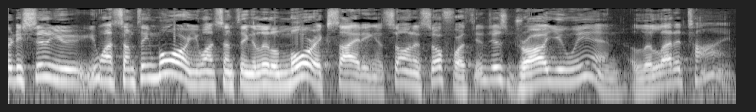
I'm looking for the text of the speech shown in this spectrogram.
pretty soon you, you want something more, you want something a little more exciting, and so on and so forth. It'll just draw you in a little at a time.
